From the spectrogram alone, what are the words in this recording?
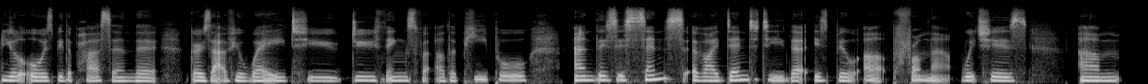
You'll always be the person that goes out of your way to do things for other people. And there's this sense of identity that is built up from that, which is um,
